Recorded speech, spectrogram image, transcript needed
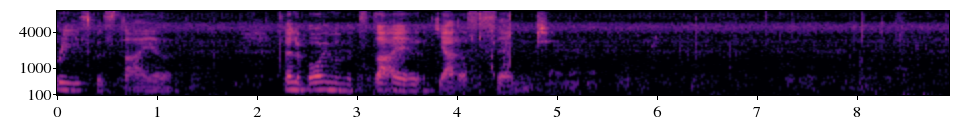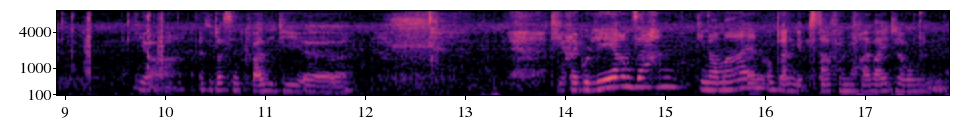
Trees with style. Fälle Bäume mit Style. Ja, das ist sehr gut. Ja, also das sind quasi die, äh, die regulären Sachen, die normalen und dann gibt es davon noch Erweiterungen,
